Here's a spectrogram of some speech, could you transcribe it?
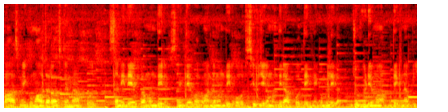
पास में घुमावदार रास्ते में आपको शनिदेव का मंदिर, शनिदेव भगवान का मंदिर और शिव जी का मंदिर आपको देखने को मिलेगा। जो वीडियो में आप देखना भी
